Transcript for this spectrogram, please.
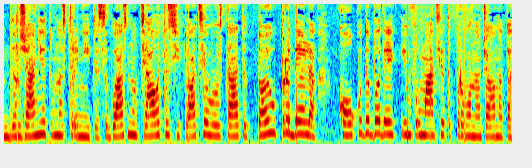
държанието на страните, съгласно цялата ситуация в стаята, той определя колко да бъде информацията първоначалната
